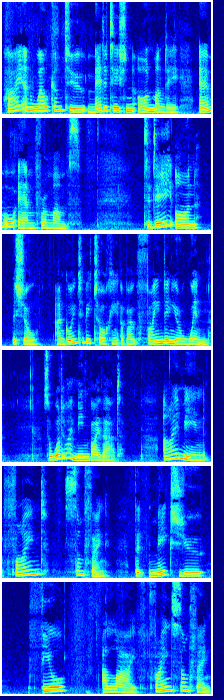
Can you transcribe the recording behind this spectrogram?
Hi, and welcome to Meditation on Monday, MOM for Mums. Today on the show, I'm going to be talking about finding your win. So, what do I mean by that? I mean, find something that makes you feel alive. Find something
